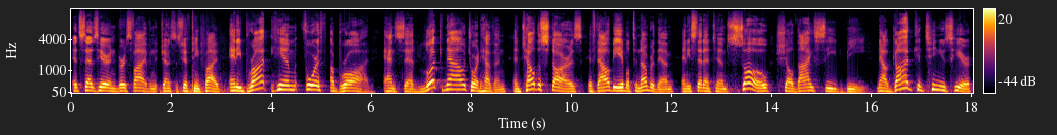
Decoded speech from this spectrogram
it says here in verse 5 in Genesis 15 5, and he brought him forth abroad and said, Look now toward heaven and tell the stars if thou be able to number them. And he said unto him, So shall thy seed be. Now, God continues here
